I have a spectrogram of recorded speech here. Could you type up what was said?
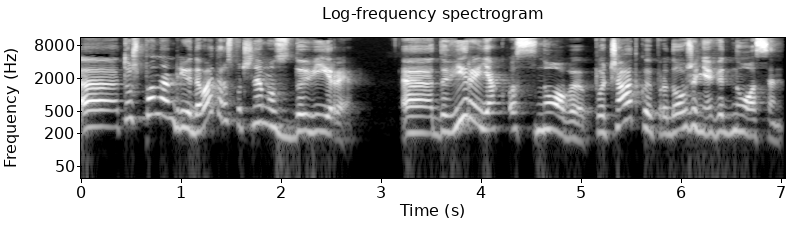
Е, тож, пане Андрію, давайте розпочнемо з довіри. Е, довіри як основи початку і продовження відносин.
